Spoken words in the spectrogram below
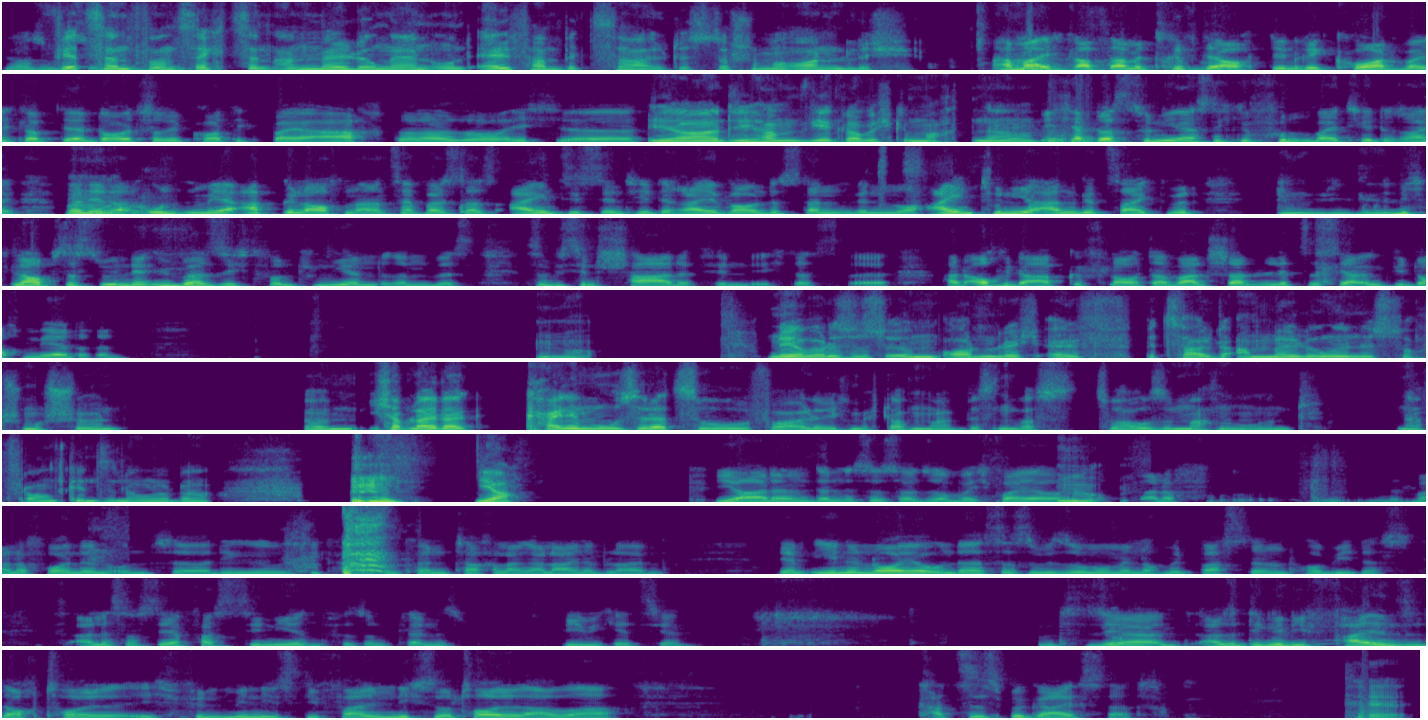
ja, so ein 14 bisschen. von 16 Anmeldungen und 11 haben bezahlt. Das ist doch schon mal ordentlich. Hammer, ich glaube, damit trifft er auch den Rekord, weil ich glaube, der deutsche Rekord liegt bei 8 oder so. Ich, äh, Ja, die haben wir, glaube ich, gemacht, ne? Ich habe das Turnier erst nicht gefunden bei T3, weil der Ja. dann unten mehr abgelaufen anzeigt, weil es das einzigste in T3 war und es dann, wenn nur ein Turnier angezeigt wird, du nicht glaubst, dass du in der Übersicht von Turnieren drin bist. So ein bisschen schade, finde ich. Das äh, hat auch wieder abgeflaut. Da waren, standen letztes Jahr irgendwie doch mehr drin. Ja. Nee, aber das ist ähm, ordentlich. Elf bezahlte Anmeldungen ist doch schon mal schön. Ähm, ich habe leider keine Muße dazu. Vor allem, ich möchte auch mal ein bisschen was zu Hause machen und ne, Frau und Kind sind auch noch da. ja, Ja, dann, dann ist es halt so. Aber ich fahre ja Ja. mit, meiner, mit meiner Freundin und äh, die, die Katzen können tagelang alleine bleiben. Wir haben eh eine neue und da ist das sowieso im Moment noch mit Basteln und Hobby. Das ist alles noch sehr faszinierend für so ein kleines Babykätzchen. Und sehr, also Dinge, die fallen, sind auch toll. Ich finde Minis, die fallen nicht so toll, aber Katze ist begeistert.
